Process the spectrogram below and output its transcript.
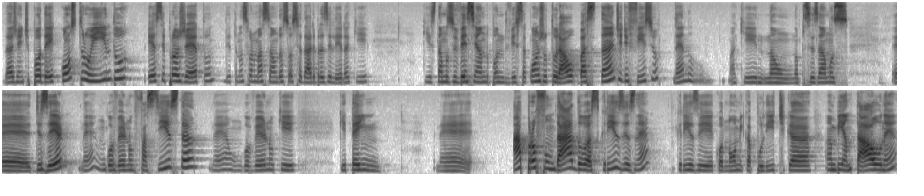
da gente poder ir construindo esse projeto de transformação da sociedade brasileira que, que estamos vivenciando do ponto de vista conjuntural bastante difícil. Né, no, aqui não, não precisamos é, dizer, né, um governo fascista, né, um governo que, que tem né, aprofundado as crises, né, crise econômica, política, ambiental, né,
